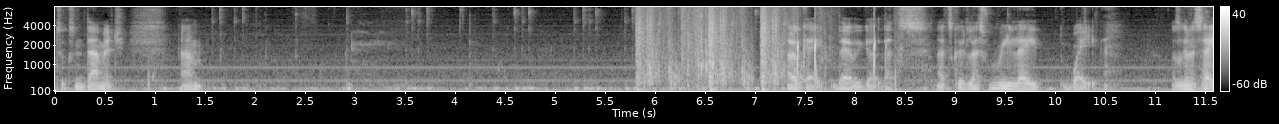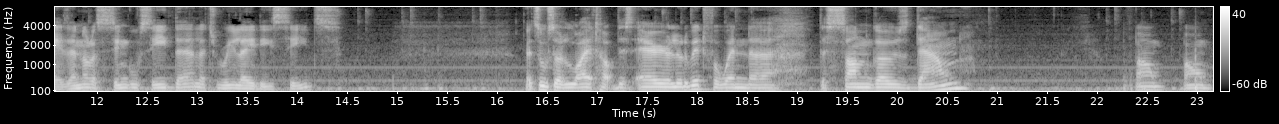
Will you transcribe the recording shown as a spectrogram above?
took some damage. Um, okay, there we go. That's that's good. Let's relay. Wait, I was gonna say, is there not a single seed there? Let's relay these seeds. Let's also light up this area a little bit for when the, the sun goes down. Boom, boom,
